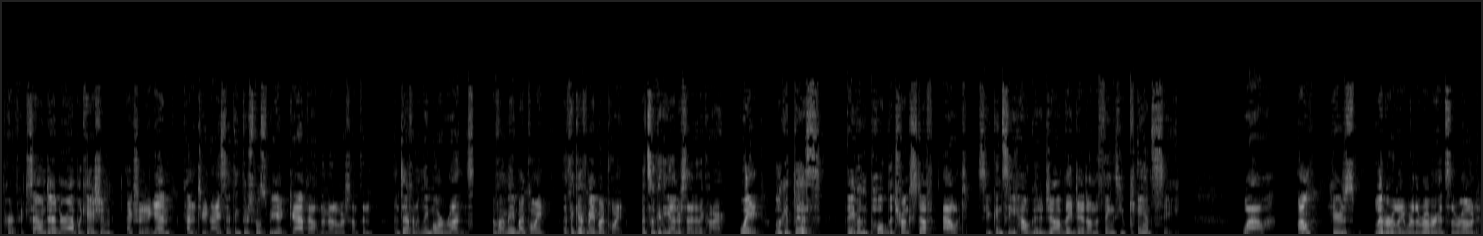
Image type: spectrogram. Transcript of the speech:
Perfect sound deadener application. Actually, again, kind of too nice. I think there's supposed to be a gap out in the middle or something. And definitely more runs. Have I made my point? I think I've made my point. Let's look at the underside of the car. Wait, look at this. They even pulled the trunk stuff out, so you can see how good a job they did on the things you can't see. Wow. Well, here's literally where the rubber hits the road.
